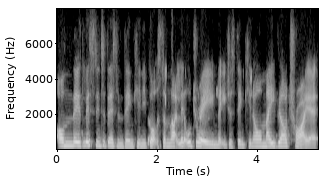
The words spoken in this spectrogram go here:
on the listening to this and thinking you've got some like little dream that you're just thinking, oh maybe I'll try it.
